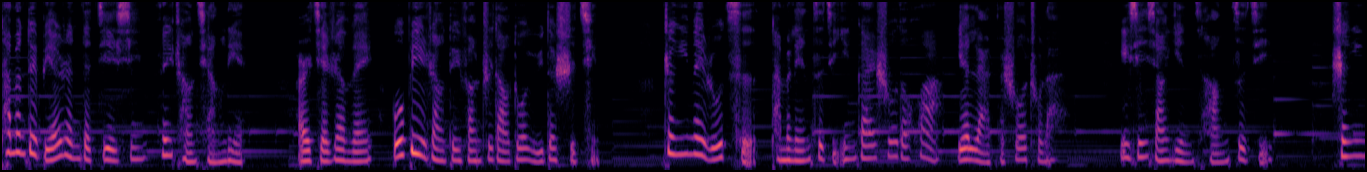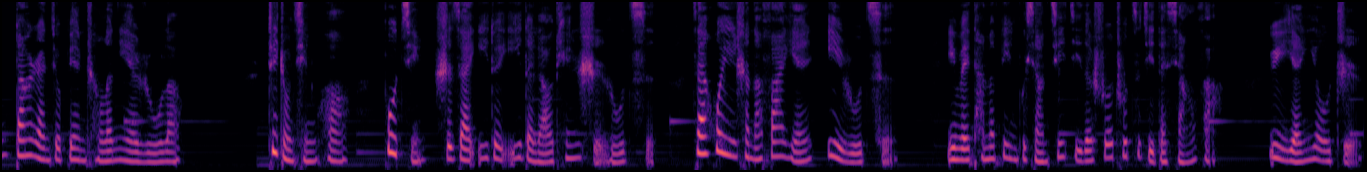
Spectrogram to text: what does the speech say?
他们对别人的戒心非常强烈，而且认为不必让对方知道多余的事情。正因为如此，他们连自己应该说的话也懒得说出来。一心想隐藏自己，声音当然就变成了嗫嚅了。这种情况不仅是在一对一的聊天时如此，在会议上的发言亦如此，因为他们并不想积极地说出自己的想法，欲言又止，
